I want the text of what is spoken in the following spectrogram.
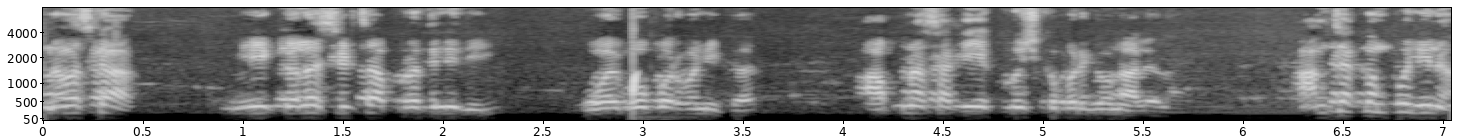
नमस्कार. मी कलसीटचा प्रतिनिधी वैभव परभणीकर. आपणासाठी एक खुश खबर घेऊन आलेलो आहे. आमच्या कंपनीनं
